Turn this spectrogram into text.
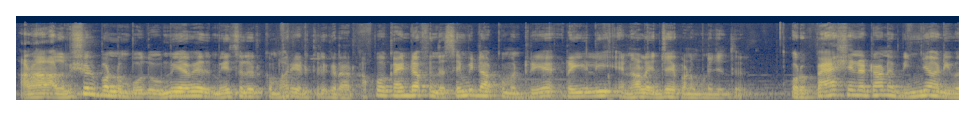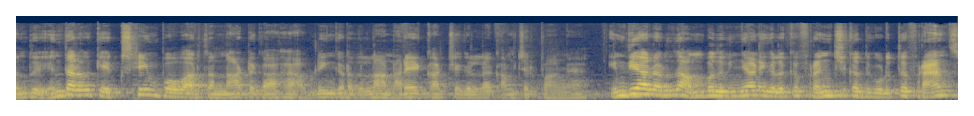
ஆனால் அது விஷுவல் பண்ணும்போது உண்மையாகவே அது மெய்சில் இருக்க மாதிரி எடுத்திருக்கிறார். அப்போ கைண்ட் ஆஃப் இந்த செமி டாக்குமெண்ட்ரியை ரியலி என்னால் என்ஜாய் பண்ண முடிஞ்சது. ஒரு பேஷனட்டான விஞ்ஞானி வந்து எந்த அளவுக்கு எக்ஸ்ட்ரீம் போவார் தன் நாட்டுக்காக அப்படிங்கிறதெல்லாம் நிறைய காட்சிகளில் காமிச்சிருப்பாங்க. இந்தியாவிலேருந்து ஐம்பது விஞ்ஞானிகளுக்கு ஃப்ரெஞ்சு கற்றுக் கொடுத்து ஃப்ரான்ஸ்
